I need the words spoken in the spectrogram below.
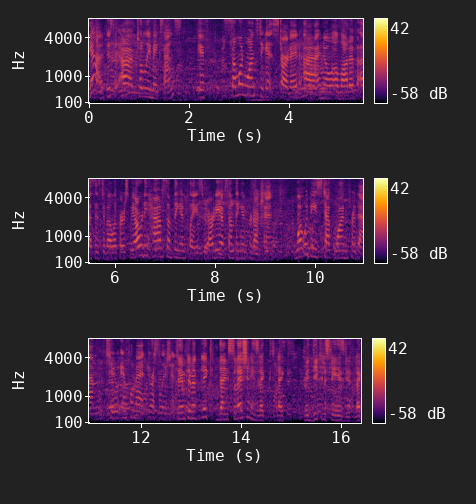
Yeah, this uh, totally makes sense. If someone wants to get started, uh, I know a lot of us as developers, we already have something in place, we already have something in production. What would be step one for them to implement your solution? to implement like the installation is like like ridiculously easy like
